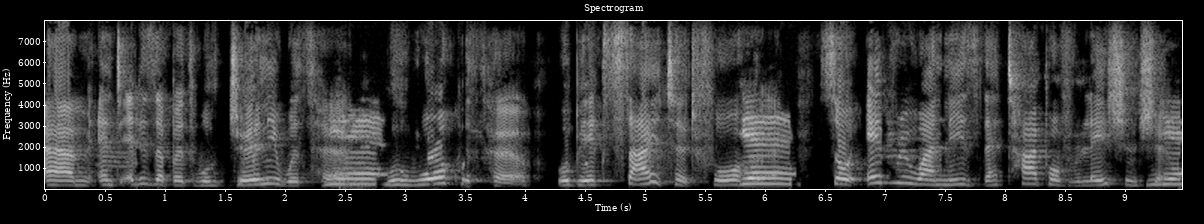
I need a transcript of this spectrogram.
um, and elizabeth will journey with her yes. will walk with her will be excited for her. So everyone needs that type of relationship yes.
